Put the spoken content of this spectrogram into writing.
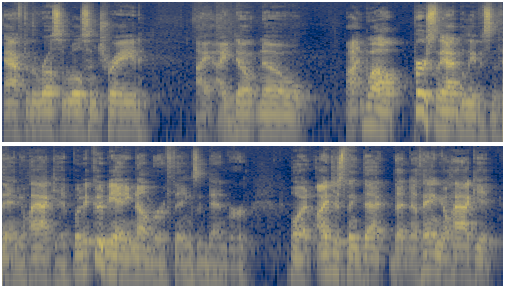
after the Russell Wilson trade. I, I don't know. I, well, personally, I believe it's Nathaniel Hackett, but it could be any number of things in Denver. But I just think that that Nathaniel Hackett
